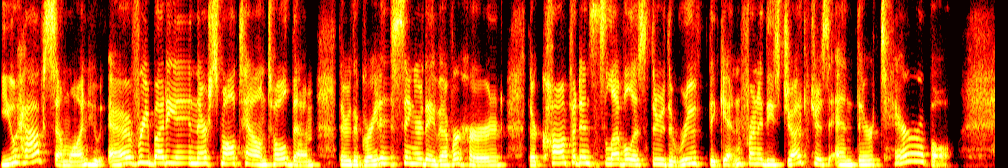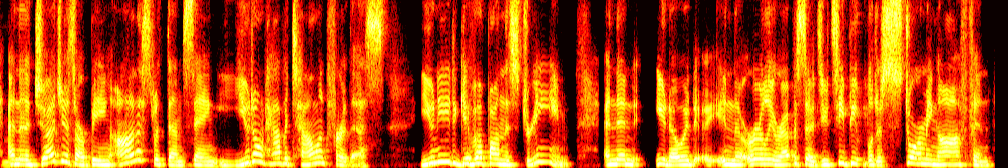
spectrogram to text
you have someone who everybody in their small town told them they're the greatest singer they've ever heard. Their confidence level is through the roof. They get in front of these judges and they're terrible. Mm-hmm. And the judges are being honest with them, saying, You don't have a talent for this you need to give up on this dream. And then, you know, in, in the earlier episodes, you'd see people just storming off and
